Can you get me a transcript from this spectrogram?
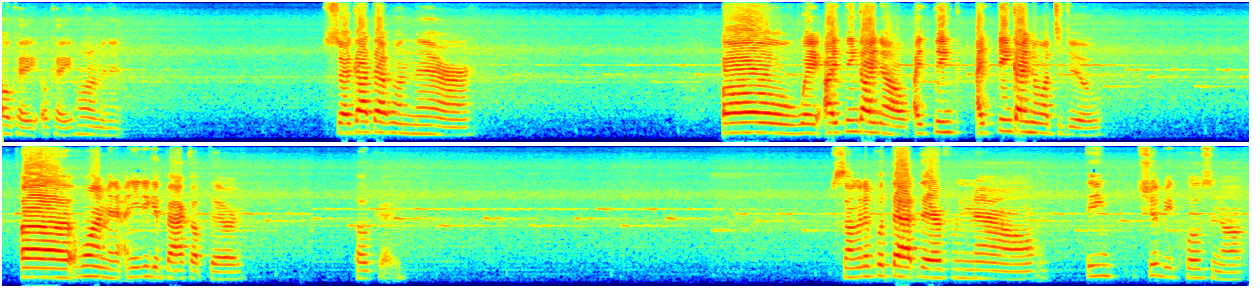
Okay, okay, hold on a minute. So I got that one there. Oh, wait, I think I know. I think I think I know what to do. Uh, hold on a minute. I need to get back up there. Okay. So I'm going to put that there for now. I think should be close enough.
